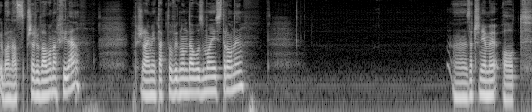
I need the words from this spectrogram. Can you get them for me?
Chyba nas przerywało na chwilę. Przynajmniej tak to wyglądało z mojej strony. E, zaczniemy od,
